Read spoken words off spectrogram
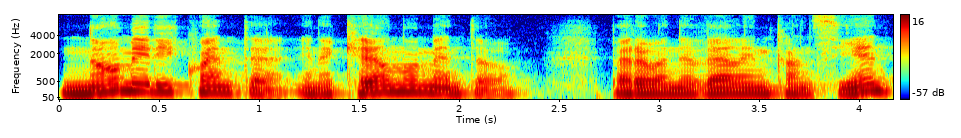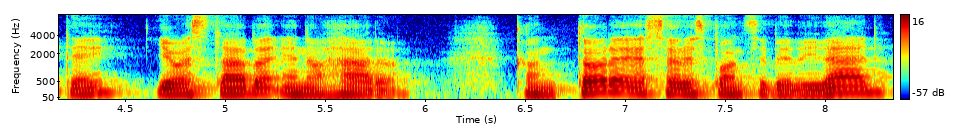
No me di cuenta en aquel momento, pero a nivel inconsciente yo estaba enojado con toda esa responsabilidad,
